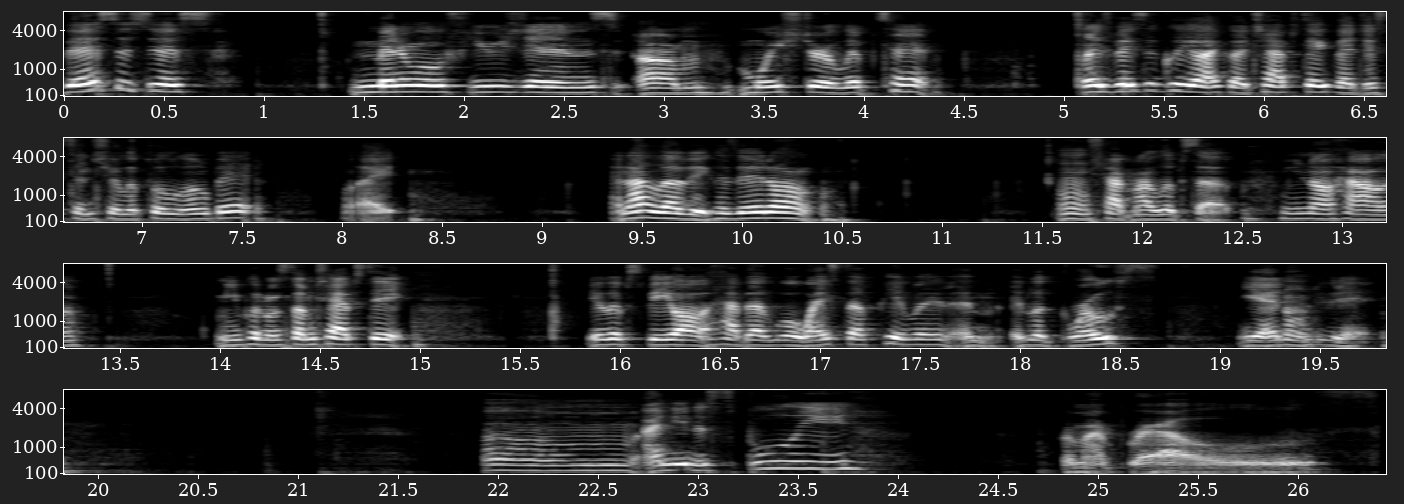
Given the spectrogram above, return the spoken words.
This is just Mineral Fusions um Moisture Lip Tint. It's basically like a chapstick that just tints your lips a little bit, like, and I love it because it don't, don't chap my lips up. You know how when you put on some chapstick, your lips be all have that little white stuff peeling and it look gross. Yeah, don't do that. Um, I need a spoolie for my brows.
